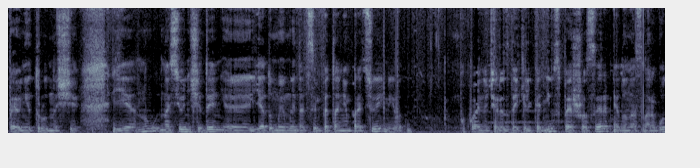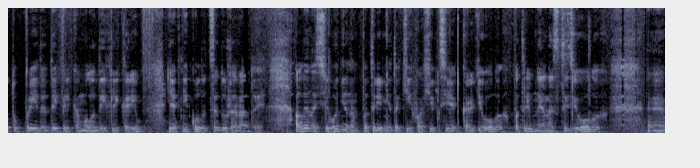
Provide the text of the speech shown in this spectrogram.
певні труднощі є. Ну, на сьогоднішній день, я думаю, ми над цим питанням працюємо. І от Буквально через декілька днів, з 1 серпня, до нас на роботу прийде декілька молодих лікарів. Як ніколи, це дуже радує. Але на сьогодні нам потрібні такі фахівці, як кардіолог, потрібний анестезіолог, е,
